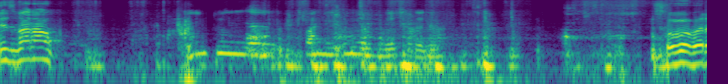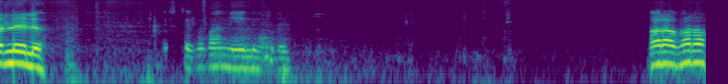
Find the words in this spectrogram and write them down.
দেশ বাড়াও কিন্তু পানি বেশ করে বাবা ভাড়া লইলো টাকা পানি এলো বাড়াও বাড়াও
